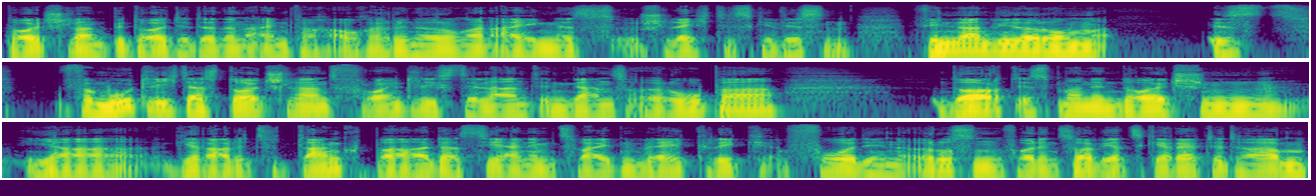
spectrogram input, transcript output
Deutschland bedeutet ja dann einfach auch Erinnerung an eigenes schlechtes Gewissen. Finnland wiederum ist vermutlich das Deutschlands freundlichste Land in ganz Europa. Dort ist man den Deutschen ja geradezu dankbar, dass sie einen Zweiten Weltkrieg vor den Russen, vor den Sowjets gerettet haben,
